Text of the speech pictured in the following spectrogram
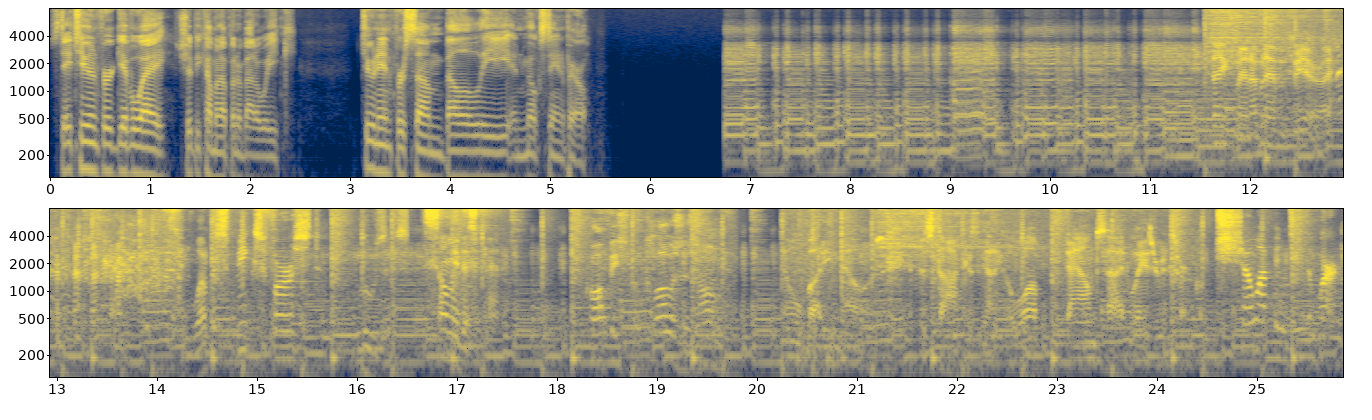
stay tuned for a giveaway. Should be coming up in about a week. Tune in for some Bella Lee and Milk Stain apparel. Thanks, man. I'm gonna have a beer. Whoever speaks first loses. Sell me this pen. Coffee's for closers only. Nobody knows if the stock is going to go up, down, sideways, or in circles. Show up and do the work.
